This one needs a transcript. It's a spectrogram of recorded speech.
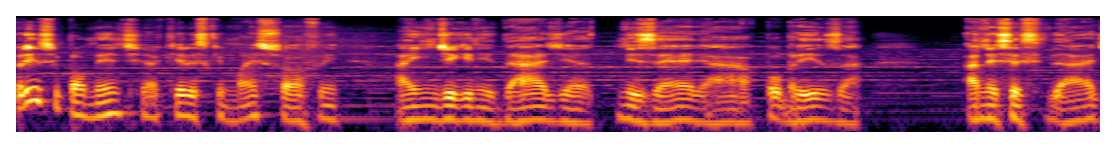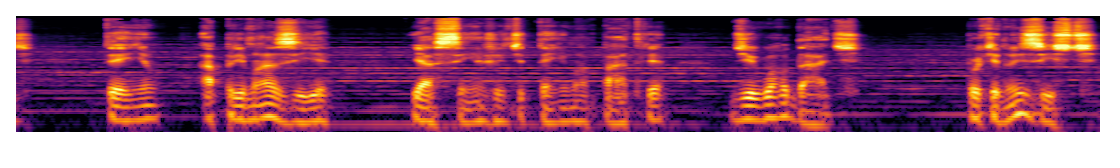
principalmente aqueles que mais sofrem a indignidade, a miséria, a pobreza, a necessidade, tenham a primazia e assim a gente tem uma pátria de igualdade, porque não existe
